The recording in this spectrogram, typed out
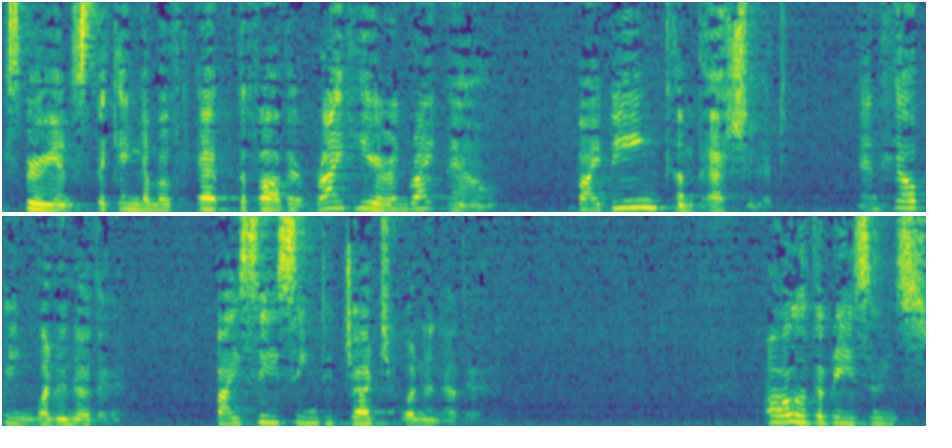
experience the kingdom of the Father right here and right now by being compassionate and helping one another, by ceasing to judge one another. All of the reasons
